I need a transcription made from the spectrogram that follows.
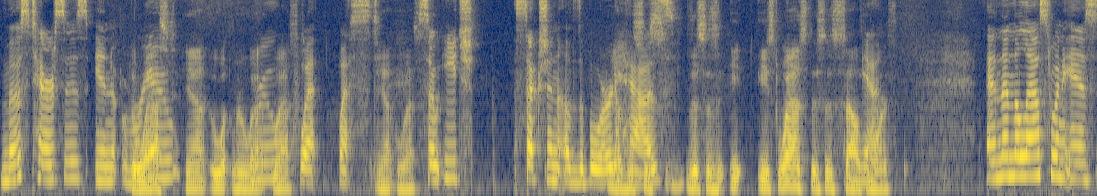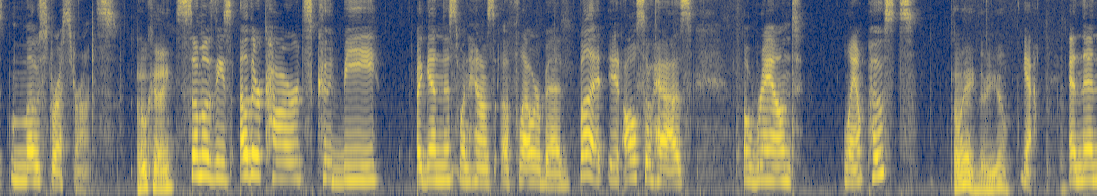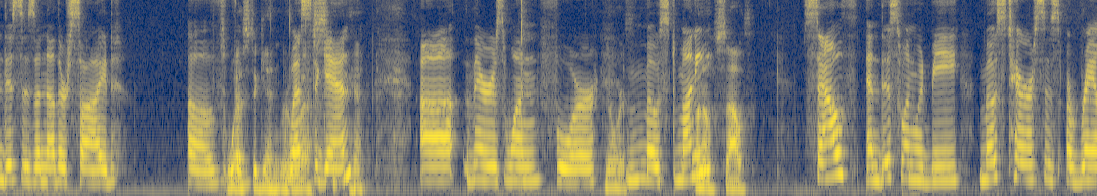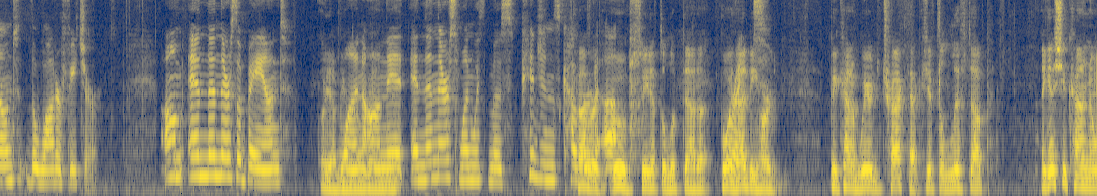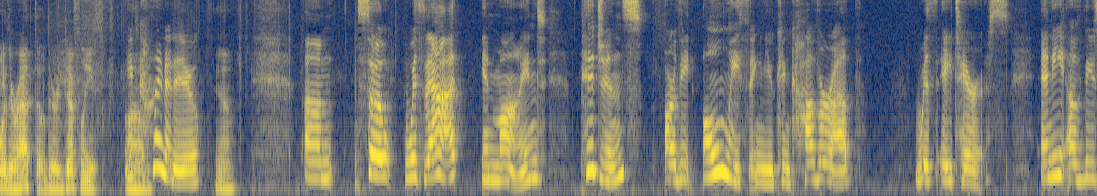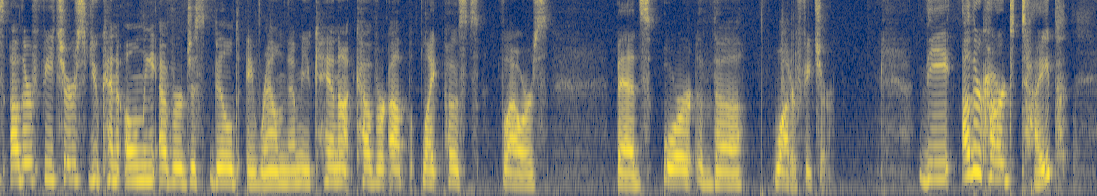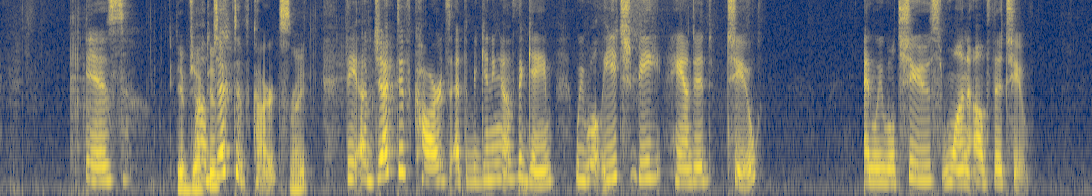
most terraces in The Rue, west. Yeah, Rue, west. West. Yeah, west. So each section of the board Yeah, has. this is this is east west. This is south Yeah. north. And then the last one is most restaurants. Okay. Some of these other cards could be, again, this one has a flower bed, but it also has around lampposts. Oh, hey, there you go. Yeah. And then this is another side of the- West again. Rue west again. Yeah. Uh, there's one for North. most money. Oh no, south. South, and this one would be most terraces around the water feature. Um, and then there's a band Oh yeah, one Bureau on Band, yeah. it, and then there's one with most pigeons covered, Covered. up. So you'd have to look that up. Boy, that'd be hard. Be kind of weird to track that because you have to lift up. I guess you kind of know where they're at, though. They're definitely, You um, kind of do. yeah. Um, So, with that in mind, pigeons are the only thing you can cover up with a terrace. Any of these other features, you can only ever just build around them. You cannot cover up light posts, flowers, beds, or the water feature. The other card type is The objectives, objective cards. right? The objective cards at the beginning of the game, we will each be handed two, and we will choose one of the two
